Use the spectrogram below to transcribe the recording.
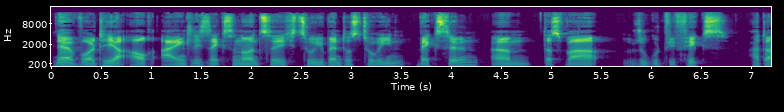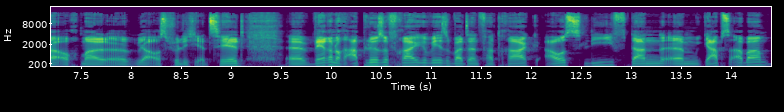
Ja, er wollte ja auch eigentlich 96 zu Juventus Turin wechseln. Ähm, das war so gut wie fix hat er auch mal äh, ja ausführlich erzählt. Äh, wäre noch ablösefrei gewesen, weil sein Vertrag auslief. Dann ähm, gab es aber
